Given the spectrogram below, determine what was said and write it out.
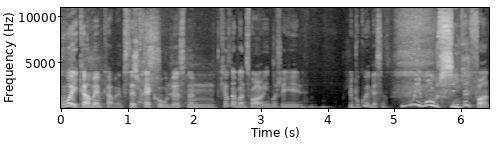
Oui, quand même, quand même. C'était très cool. C'était une de bonne soirée. Moi, j'ai j'ai beaucoup aimé ça. Oui, moi aussi. C'est le fun.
